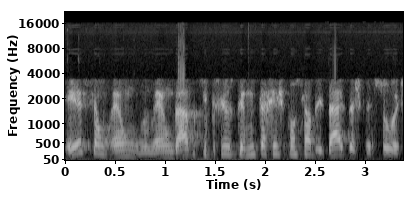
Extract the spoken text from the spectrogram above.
esse é um, é, um, é um dado que precisa ter muita responsabilidade das pessoas.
